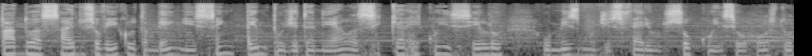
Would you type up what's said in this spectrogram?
Pádua sai do seu veículo também e, sem tempo de Daniela sequer reconhecê-lo, o mesmo desfere um soco em seu rosto,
